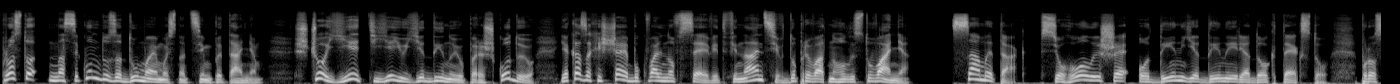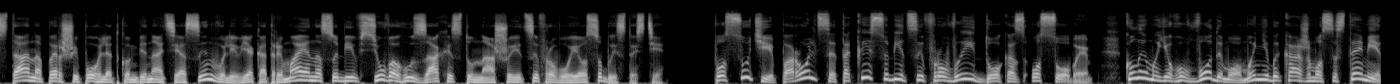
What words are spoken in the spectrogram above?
Просто на секунду задумаємось над цим питанням. Що є тією єдиною перешкодою, яка захищає буквально все від фінансів до приватного листування? Саме так, всього лише один єдиний рядок тексту. Проста, на перший погляд, комбінація символів, яка тримає на собі всю вагу захисту нашої цифрової особистості. По суті, пароль це такий собі цифровий доказ особи. Коли ми його вводимо, ми ніби кажемо системі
